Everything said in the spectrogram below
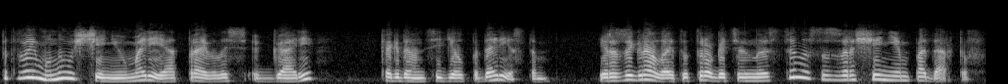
По твоему наущению Мария отправилась к Гарри, когда он сидел под арестом, и разыграла эту трогательную сцену с возвращением подарков.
